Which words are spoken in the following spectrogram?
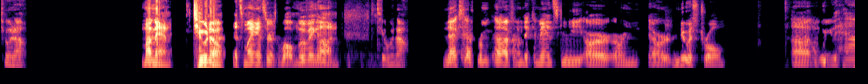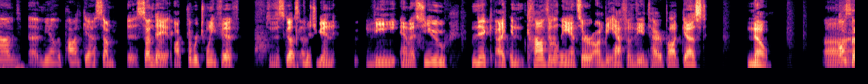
Two and oh. zero. My man, two zero. That's my answer as well. Moving on. Two and oh. zero. Next up from uh, from Nick Kamansky, our, our our newest troll. Uh, will you have uh, me on the podcast on uh, Sunday, October 25th, to discuss Michigan v MSU? Nick, I can confidently answer on behalf of the entire podcast, no. Uh, Also,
